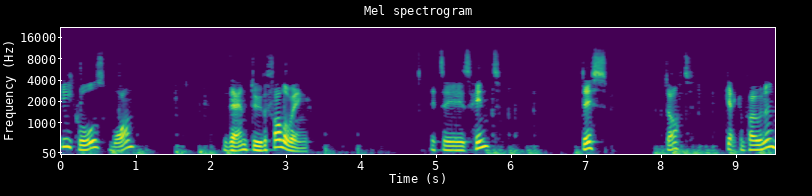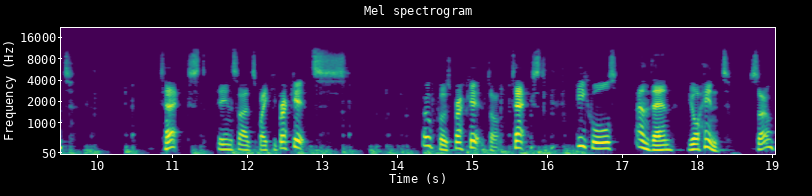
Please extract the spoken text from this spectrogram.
equals 1, then do the following. It is hint disp dot get component text inside spiky brackets oh close bracket dot text equals and then your hint. So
